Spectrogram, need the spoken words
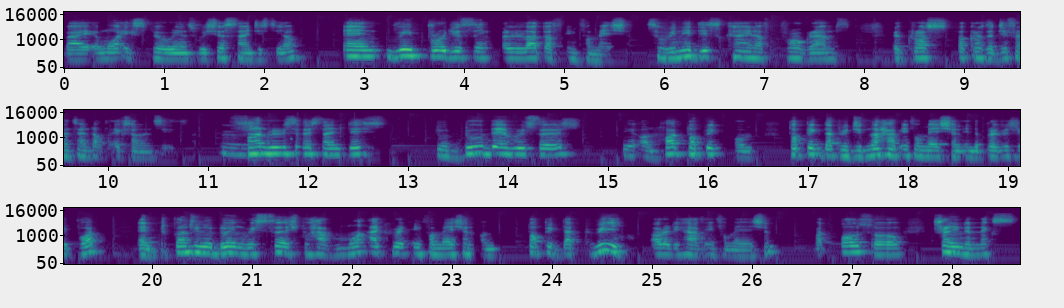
by a more experienced research scientist, you know, and reproducing a lot of information. So we need this kind of programs across across the different center of excellences mm. fund research scientists to do their research on hot topic or topic that we did not have information in the previous report and to continue doing research to have more accurate information on topic that we already have information but also training the next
